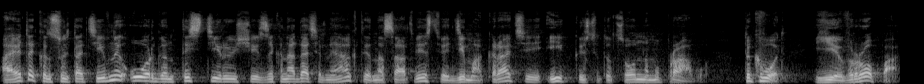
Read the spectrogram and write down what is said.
А это консультативный орган, тестирующий законодательные акты на соответствие демократии и конституционному праву. Так вот, Европа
